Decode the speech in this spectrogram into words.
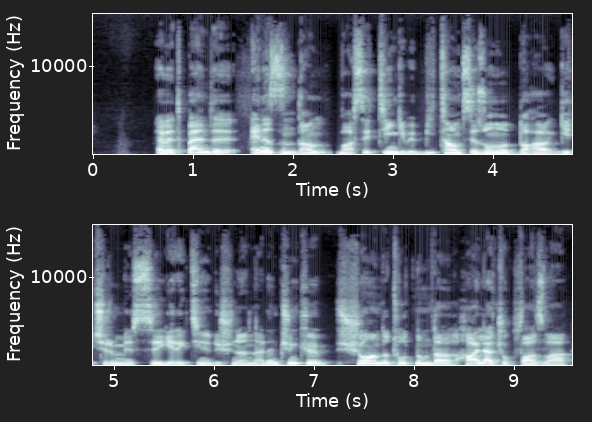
Evet ben de en azından bahsettiğin gibi bir tam sezonu daha geçirmesi gerektiğini düşünenlerden. Çünkü şu anda Tottenham'da hala çok fazla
